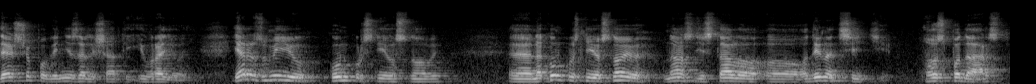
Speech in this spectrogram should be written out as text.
дещо повинні залишати і в районі. Я розумію конкурсні основи. На конкурсній основі у нас дістало 11 господарств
